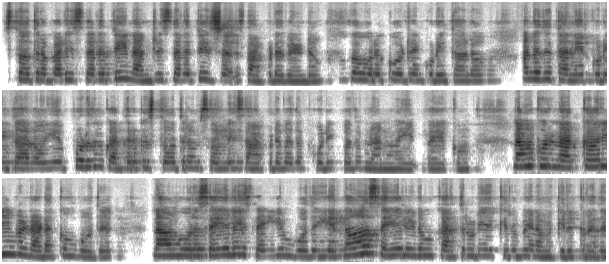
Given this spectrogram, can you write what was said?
ஸ்தோத்திர பலி செலுத்தி நன்றி செலுத்தி ச- சாப்பிட வேண்டும். ஒரு கூல்ட்ரிங்க் குடித்தாலோ அல்லது தண்ணீர் குடித்தாலோ எப்பொழுதும் கர்த்தருக்கு ஸ்தோத்திரம் சொல்லி சாப்பிடுவதும் குடிப்பதும் நன்மை பயக்கும். நமக்கு ஒரு நற்காரியங்கள் நடக்கும் போது நாம் ஒரு செயலை செய்யும் போது எல்லா செயலிலும் கர்த்தருடைய கிருபை நமக்கு இருக்கிறது.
